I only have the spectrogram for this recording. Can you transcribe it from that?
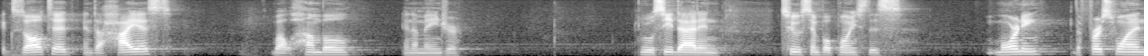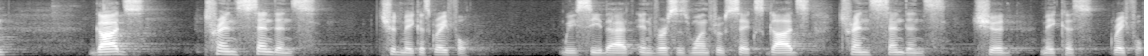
exalted in the highest, while humble in a manger. We will see that in two simple points this morning. The first one God's transcendence should make us grateful. We see that in verses 1 through 6. God's transcendence should make us grateful.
